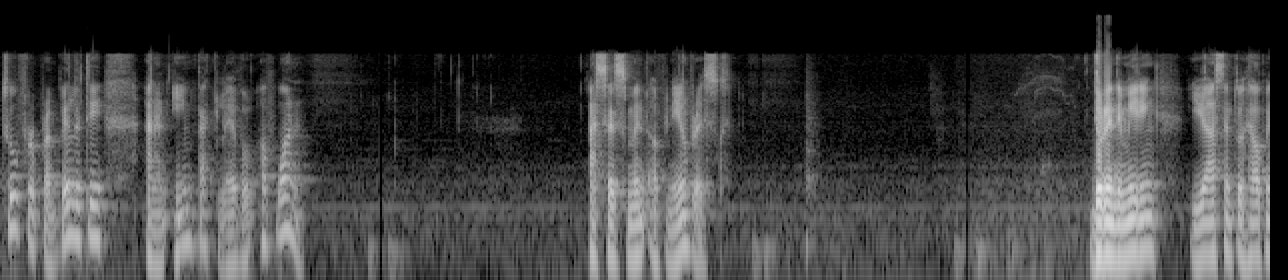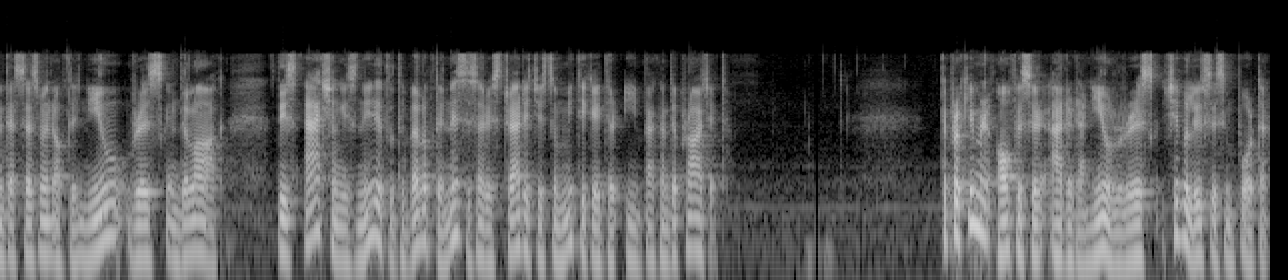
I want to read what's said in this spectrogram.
2 for probability and an impact level of 1. Assessment of new risks. During the meeting, you ask them to help in the assessment of the new risk in the log. This action is needed to develop the necessary strategies to mitigate their impact on the project. The procurement officer added a new risk she believes is important.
